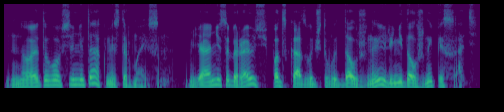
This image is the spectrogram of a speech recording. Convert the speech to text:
«Но это вовсе не так, мистер Мейсон. Я не собираюсь подсказывать, что вы должны или не должны писать.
